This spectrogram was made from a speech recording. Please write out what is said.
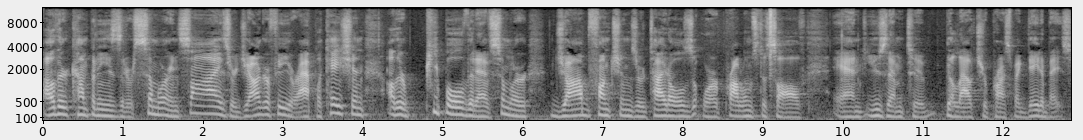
Other companies that are similar in size or geography or application, other people that have similar job functions or titles or problems to solve, and use them to build out your prospect database.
